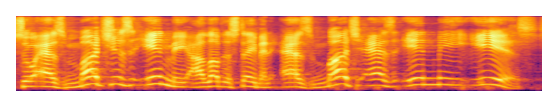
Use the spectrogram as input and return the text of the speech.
So, as much as in me, I love the statement, as much as in me is,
